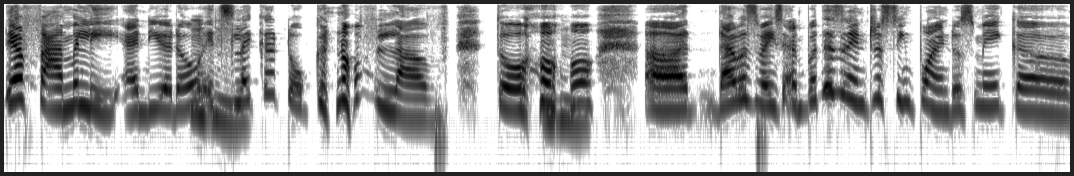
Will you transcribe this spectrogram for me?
they're family and you know mm-hmm. it's like a token of love so mm-hmm. uh, that was very sad but there's an interesting point उसमें एक uh,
